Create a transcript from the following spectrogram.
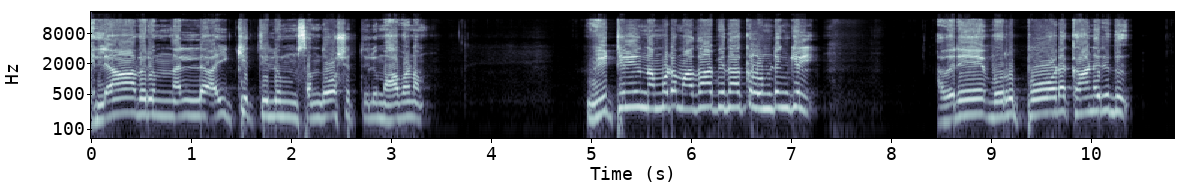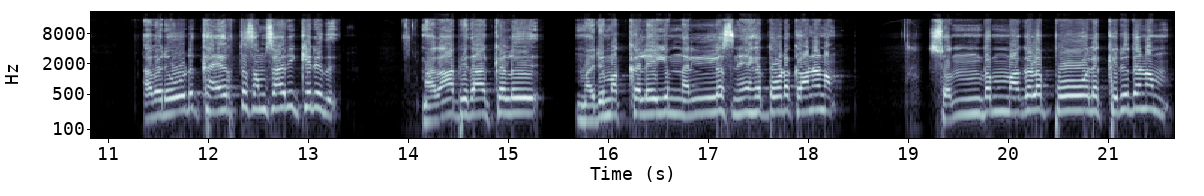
എല്ലാവരും നല്ല ഐക്യത്തിലും സന്തോഷത്തിലും ആവണം. വീട്ടിൽ നമ്മുടെ മാതാപിതാക്കൾ ഉണ്ടെങ്കിൽ അവരെ വെറുപ്പോടെ കാണരുത്. അവരോട് കയർത്ത് സംസാരിക്കരുത്. മാതാപിതാക്കൾ മരുമക്കളെയും നല്ല സ്നേഹത്തോടെ കാണണം. സ്വന്തം മകളെപ്പോലെ കരുതണം.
